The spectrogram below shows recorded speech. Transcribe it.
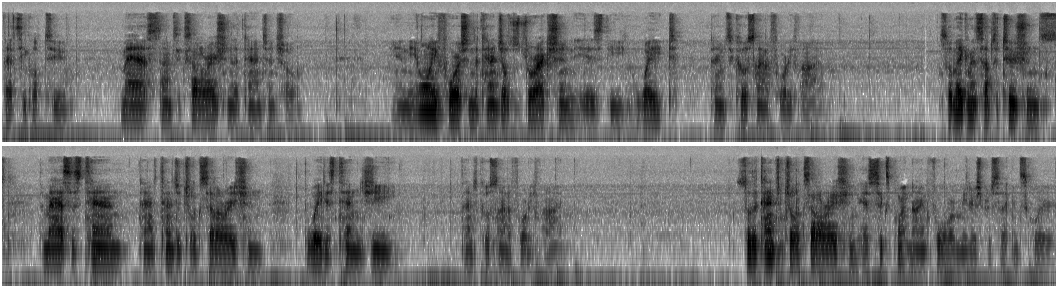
That's equal to mass times acceleration in the tangential and the only force in the tangential direction is the weight times the cosine of 45. So making the substitutions, the mass is 10 times tangential acceleration, the weight is 10g times cosine of 45. So the tangential acceleration is 6.94 meters per second squared.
